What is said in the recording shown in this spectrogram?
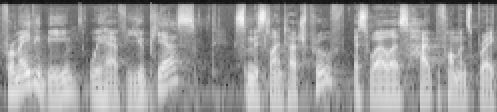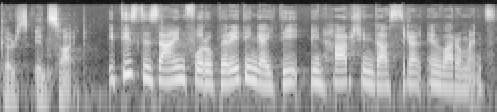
From ABB, we have UPS, SMISSLINE TouchProof, as well as high-performance breakers inside. It is designed for operating IT in harsh industrial environments,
